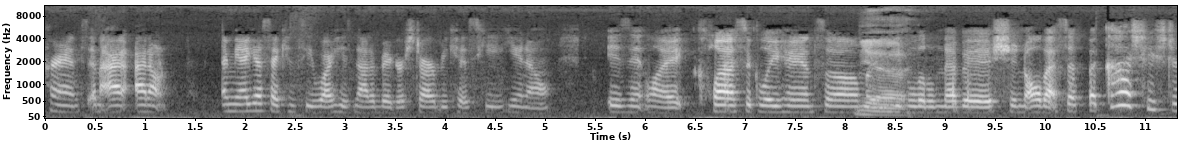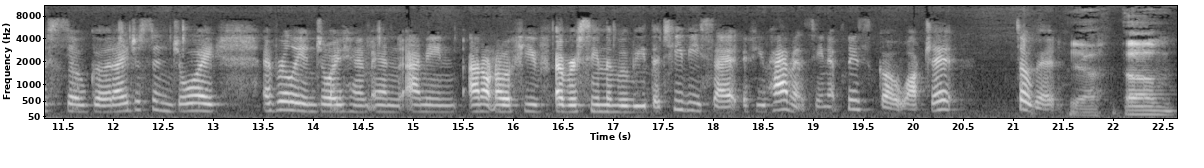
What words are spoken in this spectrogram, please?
Kranz, and I I don't. I mean, I guess I can see why he's not a bigger star because he, you know, isn't like classically handsome Yeah. and he's a little nebbish and all that stuff. But gosh, he's just so good. I just enjoy, I really enjoy him. And I mean, I don't know if you've ever seen the movie The TV Set. If you haven't seen it, please go watch it. So good. Yeah. Um,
